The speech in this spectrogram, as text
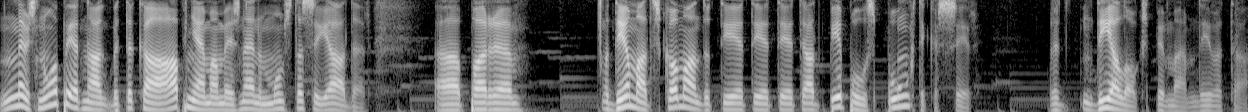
nevis nopietnāk, bet kā apņēmāmies, nē, nu, mums tas ir jādara. Uh, par uh, diamātas komandu tie, tie, tie tādi piepūles punkti, kas ir. Redz, dialogs, piemēram, divatā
